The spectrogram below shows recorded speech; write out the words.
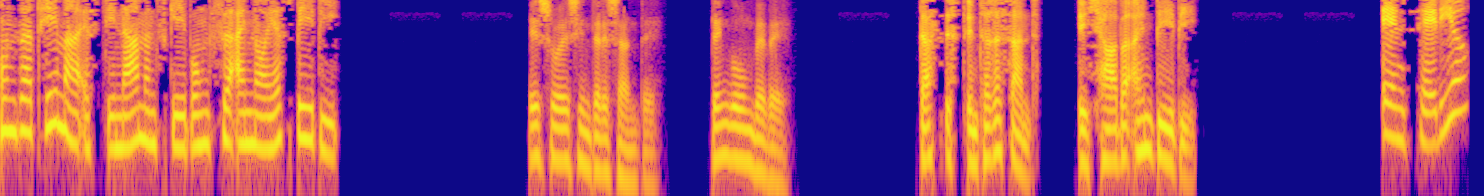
Unser Thema ist die Namensgebung für ein neues Baby. Eso es interesante. Tengo un bebé. Das ist interessant. Ich habe ein Baby. ¿En serio?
